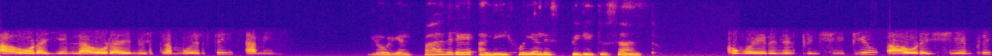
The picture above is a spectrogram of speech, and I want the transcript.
ahora y en la hora de nuestra muerte. Amén. Gloria al Padre, al Hijo y al Espíritu Santo. Como era en el principio, ahora y siempre,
